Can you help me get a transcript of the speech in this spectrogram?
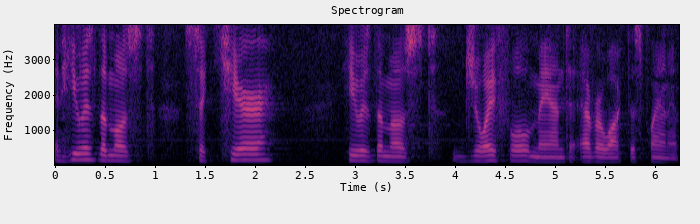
and he was the most secure, he was the most joyful man to ever walk this planet.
